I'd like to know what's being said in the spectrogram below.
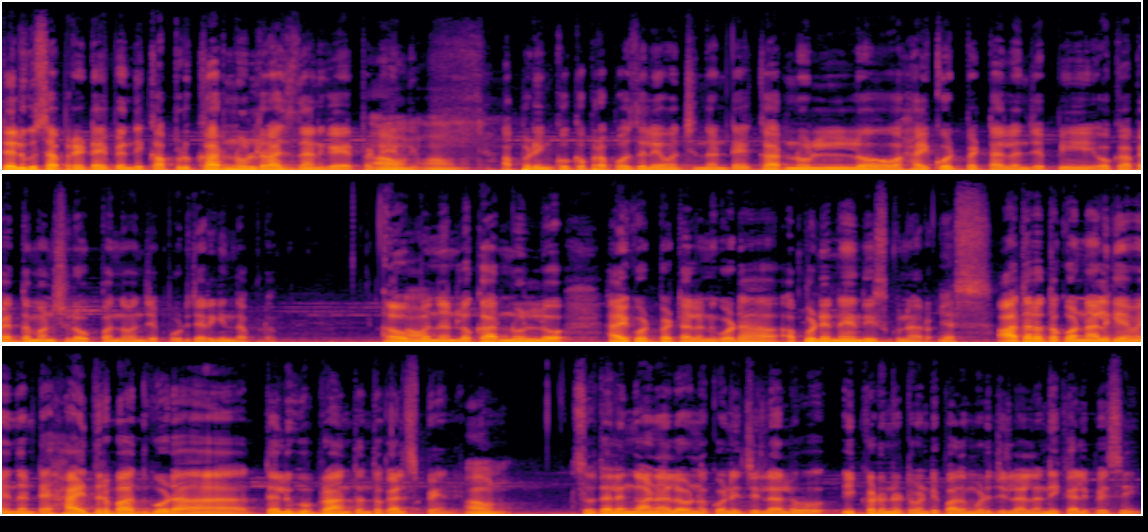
తెలుగు సపరేట్ అయిపోయింది. అప్పుడు కర్నూలు రాజధానిగా ఏర్పడింది. అప్పుడు ఇంకొక ప్రపోజల్ ఏమొచ్చిందంటే కర్నూలులో హైకోర్టు పెట్టాలని చెప్పి ఒక పెద్ద మనుషుల ఒప్పందం అని చెప్పి జరిగింది అప్పుడు. ఆ ఒప్పందంలో కర్నూలులో హైకోర్టు పెట్టాలని కూడా అప్పుడు నిర్ణయం తీసుకున్నారు. ఆ తర్వాత కొన్నాళ్ళకి ఏమైందంటే హైదరాబాద్ కూడా తెలుగు ప్రాంతంతో కలిసిపోయింది. అవును. సో తెలంగాణలో ఉన్న కొన్ని జిల్లాలు ఇక్కడ ఉన్నటువంటి పదమూడు జిల్లాలన్నీ కలిపేసి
